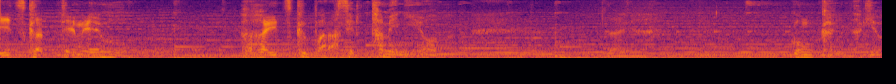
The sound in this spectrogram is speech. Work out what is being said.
いつかてめえを這いつくばらせるためによ。今回だけは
